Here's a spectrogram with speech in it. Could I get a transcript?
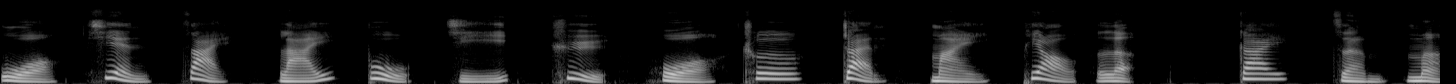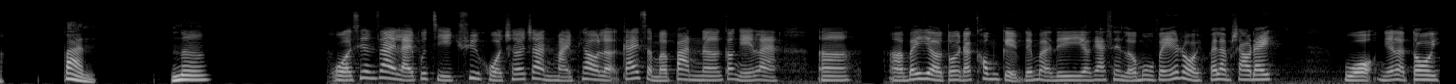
我现在来不及去火车站买票了，该怎么 办呢？我现在来不及去火车站买票了，该怎么办呢？Có nghĩa là uh, uh, bây giờ tôi đã không kịp để mà đi ga xe lửa mua vé rồi, phải làm sao đây? 我 nghĩa là tôi,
